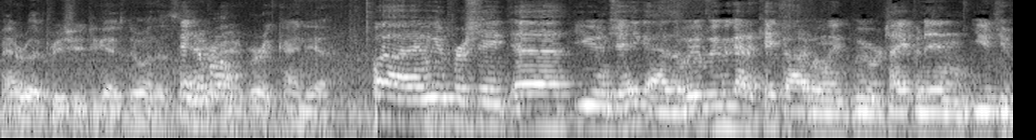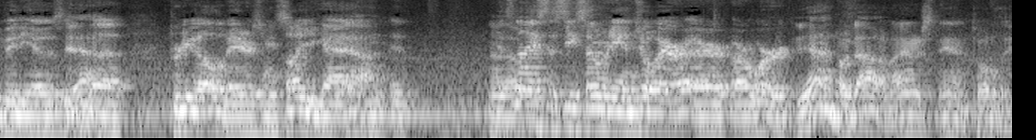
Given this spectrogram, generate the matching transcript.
I really appreciate you guys doing this. Hey, no very, problem. Very kind of you. Well, we appreciate uh, you and Jay guys. We, we, we got a kick out of it when we, we were typing in YouTube videos Yeah. and uh, Purdue elevators and we saw you guys. Yeah. And it, No, it's nice to see somebody enjoy our, our, our work. Yeah, no doubt. I understand totally.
